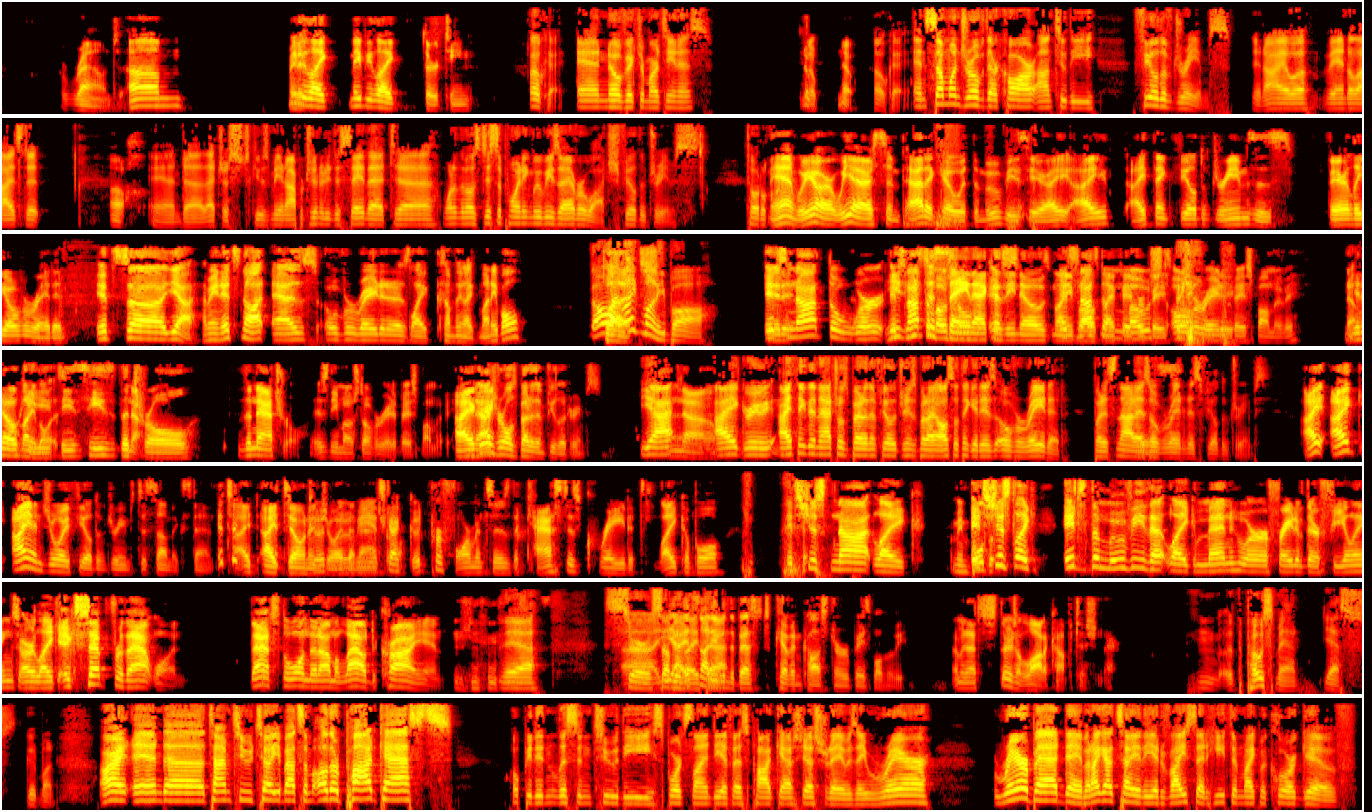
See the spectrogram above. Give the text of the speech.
Round. Um, maybe Minute. like, maybe like 13. Okay. And no Victor Martinez? Nope. No. Okay. And someone drove their car onto the Field of Dreams in Iowa, vandalized it. Oh. And uh, that just gives me an opportunity to say that uh, one of the most disappointing movies I ever watched, Field of Dreams. Total crap. Man, we are, we are simpatico with the movies here. I, I, I think Field of Dreams is fairly overrated. It's uh yeah. I mean, it's not as overrated as like something like Moneyball. Oh, I but- like Moneyball. It's It- not the worst. He's, It's not he's the just most saying over- that because he it's- knows It's not Moneyball's the my favorite most baseball overrated movie. baseball movie. No, you know, Moneyball Heath, is. he's, he's the No. troll. The Natural is the most overrated baseball movie. I agree. Natural is better than Field of Dreams. Yeah, I, No. I agree. I think The Natural is better than Field of Dreams, but I also think it is overrated. But it's not It as is. overrated as Field of Dreams. I, I, I enjoy Field of Dreams to some extent. It's a- I, I don't Good enjoy the natural. It's got good performances. The cast is great. It's likable. It's just not like I mean, it's just like it's the movie that like men who are afraid of their feelings are like, except for that one. That's the one that I'm allowed to cry in. Yeah. Sure, uh, something yeah, it's like not that. even the best Kevin Costner baseball movie. I mean, that's there's a lot of competition there. Hmm, The Postman. Yes. Good one. All right. And, uh, time to tell you about some other podcasts. Hope you didn't listen to the Sportsline DFS podcast yesterday. It was a rare, rare bad day, but I gotta tell you, the advice that Heath and Mike McClure give,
